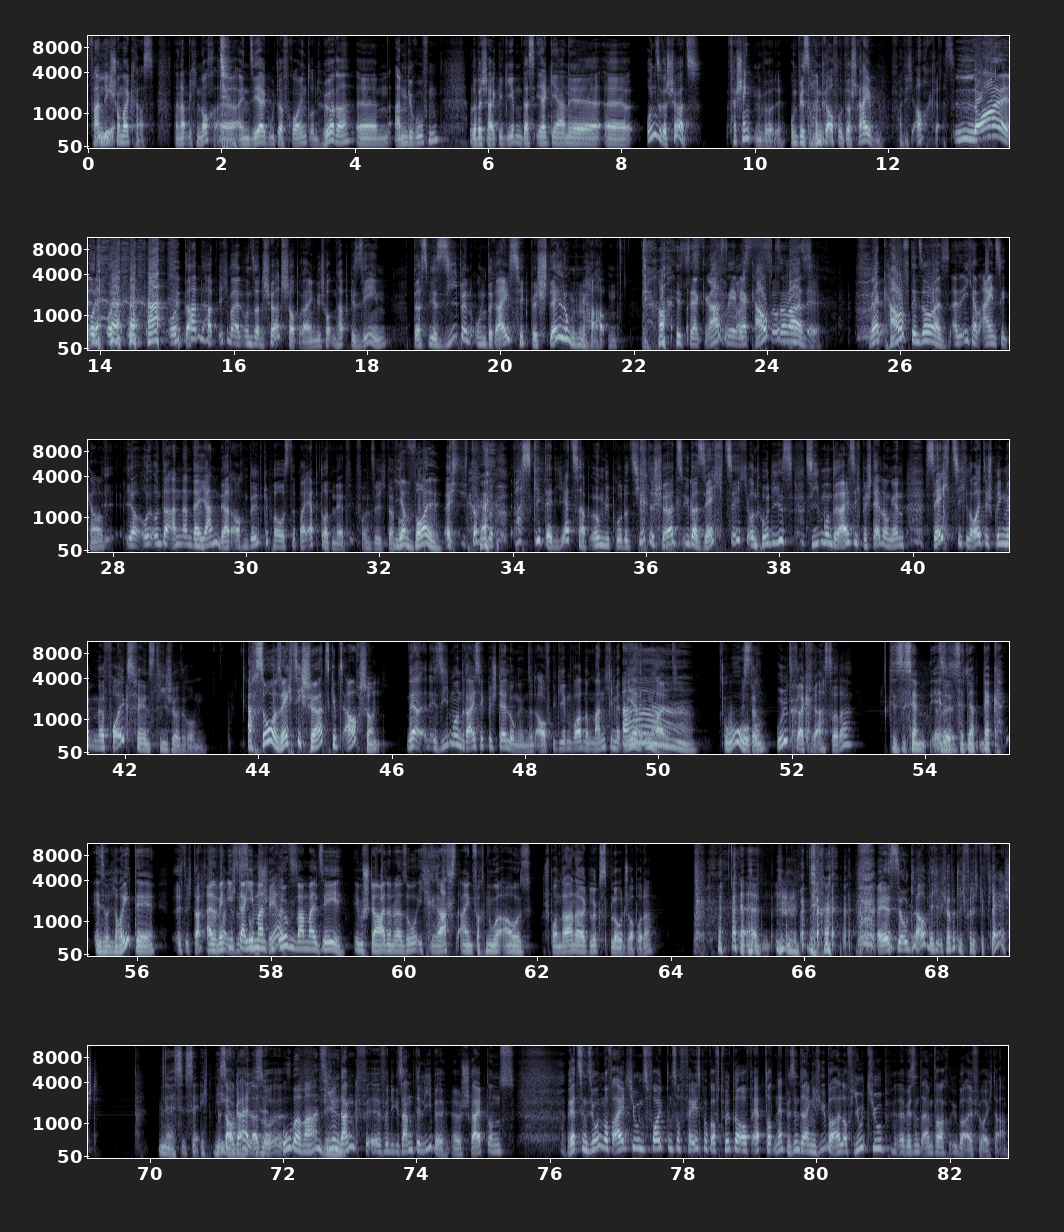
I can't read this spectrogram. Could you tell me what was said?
Fand ich Yeah. schon mal krass. Dann hat mich noch äh, ein sehr guter Freund und Hörer ähm, angerufen oder Bescheid gegeben, dass er gerne äh, unsere Shirts verschenken würde und wir sollen drauf unterschreiben. Fand ich auch krass. LOL! Und, und, und, und dann habe ich mal in unseren Shirt-Shop reingeschaut und habe gesehen, dass wir 37 Bestellungen haben. ist ja krass, ey. Wer kauft sowas? Hölle? Wer kauft denn sowas? Also ich habe eins gekauft. Ja, und unter anderem der Jan, der hat auch ein Bild gepostet bei app.net von sich davon. Jawohl. Echt, ich dachte so, was geht denn jetzt ab? Irgendwie produzierte Shirts über 60 und Hoodies 37 Bestellungen. 60 Leute springen mit einem Erfolgsfans-T-Shirt rum. Ach so, 60 Shirts gibt's auch schon. Naja, 37 Bestellungen sind aufgegeben worden und manche mit mehr Inhalt. Oh, Ist doch ultra krass, oder? Das ist ja, also, Also- ist ja wer, also Leute, Ich, ich dachte, also wenn Anfang, ich da so jemanden irgendwann mal sehe im Stadion oder so, ich rast einfach nur aus. Spontaner Glücksblowjob, oder? äh, Ey, ist ja unglaublich. Ich war wirklich völlig geflasht. ja, es ist ja echt mega. Saugeil, also, ja äh, Oberwahnsinn. Vielen Dank für, für die gesamte Liebe. Äh, Schreibt uns Rezensionen auf iTunes, folgt uns auf Facebook, auf Twitter, auf app.net. Wir sind da eigentlich überall, auf YouTube. Äh, Wir sind einfach überall für euch da.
